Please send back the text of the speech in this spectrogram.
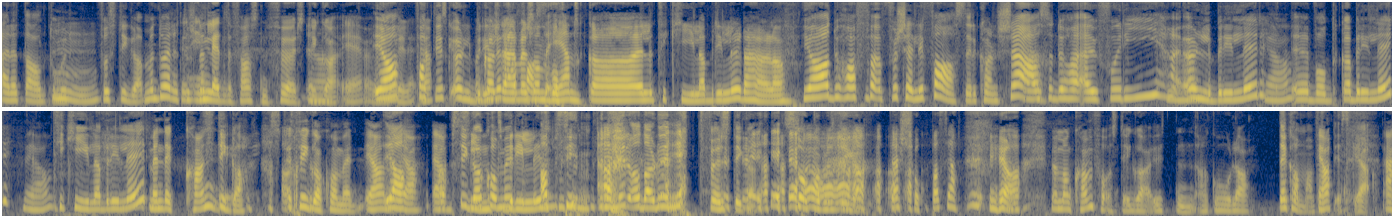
er et annet ord Mm. for stygga. Men du har rett og Den slett innledende fasen før stygga er ølbriller. Ja, faktisk. Ølbriller kanskje det er er sånn fase én. vodka- eller tequila-briller, det her, da. Ja, du har f forskjellige faser, kanskje. Altså, du har eufori, ølbriller, Ja. eh, vodkabriller, Ja. tequila-briller. Men det kan Stygga. Stygga kommer. Ja, Ja, ja, ja. Absintbriller. absintbriller, og da er du rett før stygga. Så kommer stygga. Det er såpass, ja. Ja. Men man kan få stygga uten alkohol òg. Det kan man faktisk. ja. ja.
